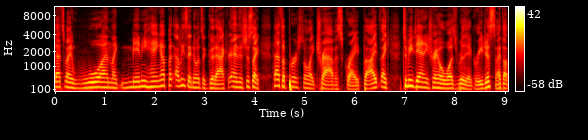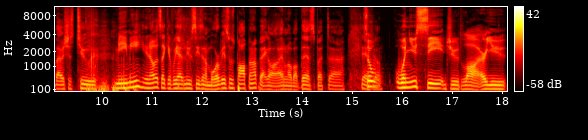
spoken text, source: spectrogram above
that's my one like mini hang up, but at least I know it's a good actor, and it's just like that's a personal like Travis gripe. But I like to me, Danny Trejo was really egregious. I thought that was just too memey. You know, it's like if we had a new season of Morbius was popping up, like, oh, I don't know about this, but uh, so feel- when you see Jude Law, are you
